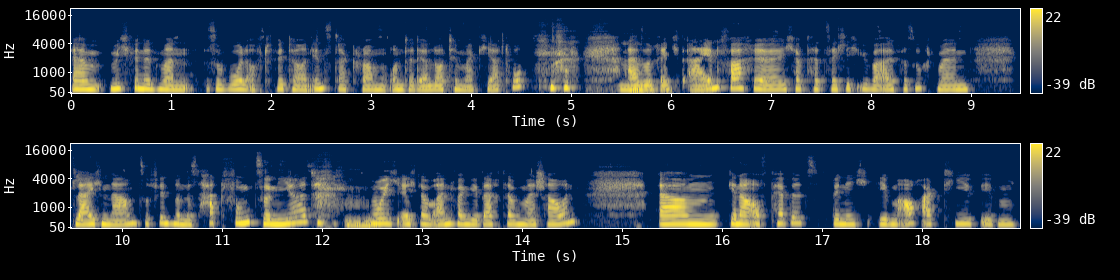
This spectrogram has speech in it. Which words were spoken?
Ähm, mich findet man sowohl auf Twitter und Instagram unter der Lotte Macchiato. also mhm. recht einfach. Äh, ich habe tatsächlich überall versucht, meinen gleichen Namen zu finden und es hat funktioniert, mhm. wo ich echt am Anfang gedacht habe, mal schauen. Ähm, genau, auf Pebbles bin ich eben auch aktiv, eben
